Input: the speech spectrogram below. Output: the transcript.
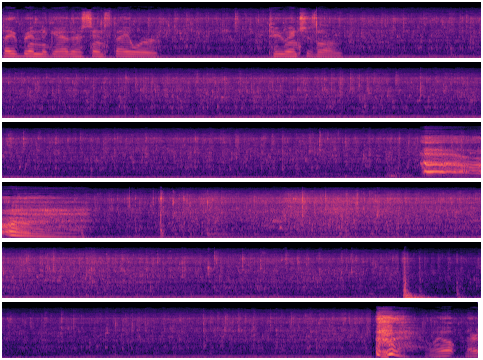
They've been together since they were two inches long. well, they're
